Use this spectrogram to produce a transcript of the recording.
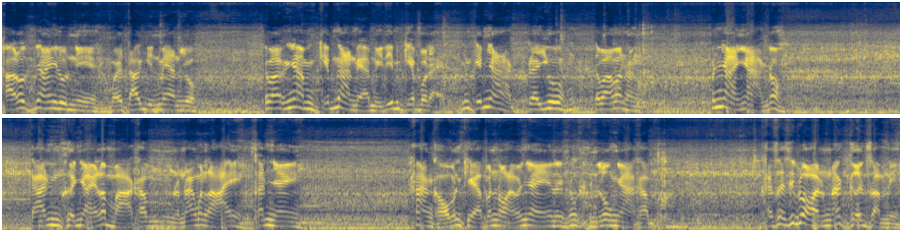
ถ้ารถใหญ่รุ่นนี้ไว้ตากดินแมนอยู่ แต่ว่างานมันเก็บงานแบบนี้ที่มันเก็บบ่ได้มันเก็บยากแต่อยู่แต่ว่ามันหังมันใหญ่ยากเนาะการเคลื่อนใหญ่ลำบากครับน้ำหนักมันหลายคันใหญ่ทางเขามันแคบมันหน่อยมันใหญ่เลยต้องขึ้นลงยากครับขันใส่สิบล้อน้ำหนักเกินสัมนี่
